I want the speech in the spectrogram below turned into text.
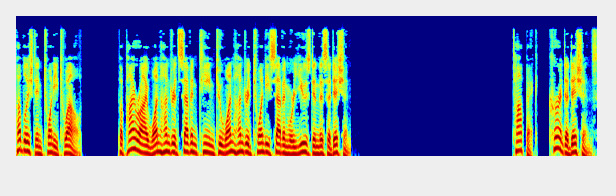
published in 2012. Papyri 117–127 were used in this edition. Current editions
